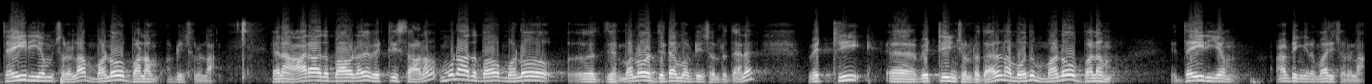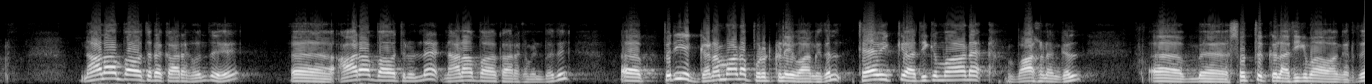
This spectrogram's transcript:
தைரியம் சொல்லலாம் மனோபலம் அப்படின்னு சொல்லலாம். ஏன்னா ஆறாவது பாவனாவே வெற்றி ஸ்தானம் மூணாவது பாவம் மனோ தி- மனோ திடம் அப்படின்னு சொல்றதால வெற்றி வெற்றின்னு சொல்றதால நம்ம வந்து மனோபலம் தைரியம் அப்படிங்கிற மாதிரி சொல்லலாம். நாலாம் பாவத்தோட காரகம் வந்து ஆறாம் பாவத்தில் உள்ள நாலாம் பாவ காரகம் என்பது பெரிய கனமான பொருட்களை வாங்குதல் தேவைக்கு அதிகமான வாகனங்கள் சொத்துக்கள் அதிகமாக வாங்குறது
